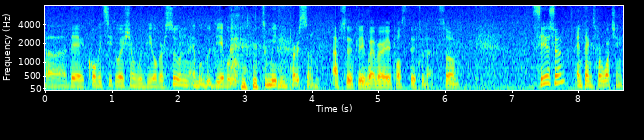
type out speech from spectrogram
uh, the COVID situation will be over soon and we will be able to meet in person. Absolutely, we're very positive to that. So see you soon. And thanks for watching.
